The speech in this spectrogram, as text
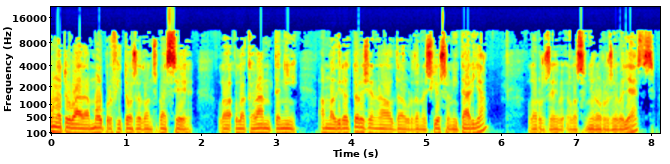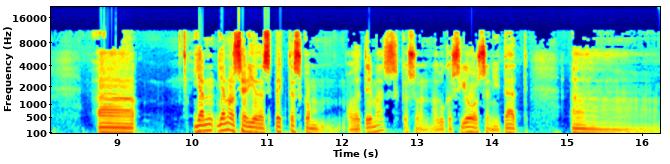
una trobada molt profitosa doncs, va ser la, la que vam tenir amb la directora general d'Ordenació Sanitària la, Roser, la senyora Roser Vallès Uh, hi, ha, hi ha una sèrie d'aspectes com o de temes que són educació, sanitat, uh,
